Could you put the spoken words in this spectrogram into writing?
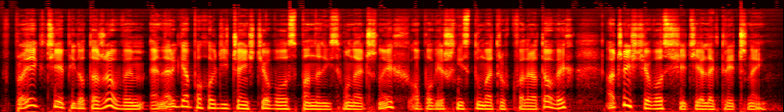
W projekcie pilotażowym energia pochodzi częściowo z paneli słonecznych o powierzchni 100 m2, a częściowo z sieci elektrycznej.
